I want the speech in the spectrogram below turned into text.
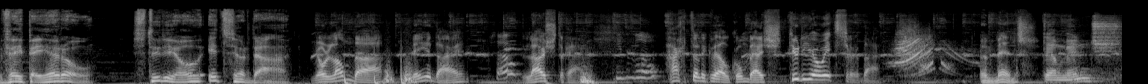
VPRO. Studio Itzerda. Jolanda, ben je daar? Zo? Luisteraar. Hartelijk welkom bij Studio Itzerda. Een mens. Der Mensch.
